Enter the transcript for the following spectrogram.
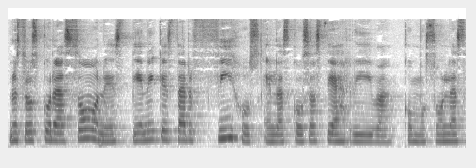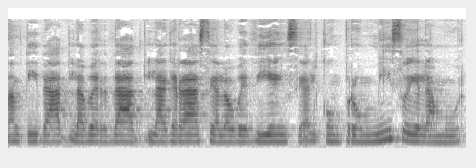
Nuestros corazones tienen que estar fijos en las cosas de arriba, como son la santidad, la verdad, la gracia, la obediencia, el compromiso y el amor.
